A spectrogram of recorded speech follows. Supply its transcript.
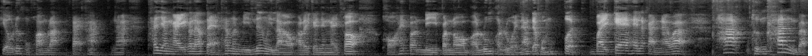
เกี่ยวเรื่องของความรักแตกหักนะ ถ้ายังไงก็แล้วแต่ถ้ามันมีเรื่องมีราวอะไรกันยังไงก็ขอให้ปณีประนอมอารมุ่มอร่วยนะ เดี๋ยวผมเปิดใบแก้ให้ละกันนะว่า ถ้าถึงขั้นแบบ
